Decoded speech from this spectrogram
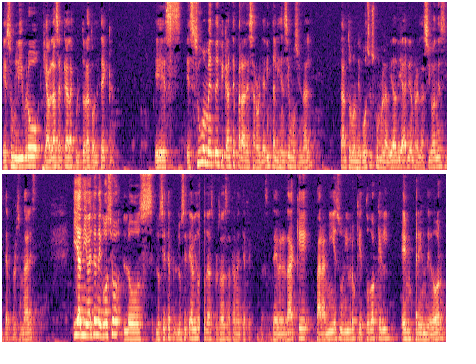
Es un libro que habla acerca de la cultura tolteca es, sumamente edificante para desarrollar inteligencia emocional, tanto en los negocios como en la vida diaria, en relaciones interpersonales. Y a nivel de negocio, los, los, siete, los siete hábitos de las personas altamente efectivas. De verdad que para mí es un libro que todo aquel emprendedor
